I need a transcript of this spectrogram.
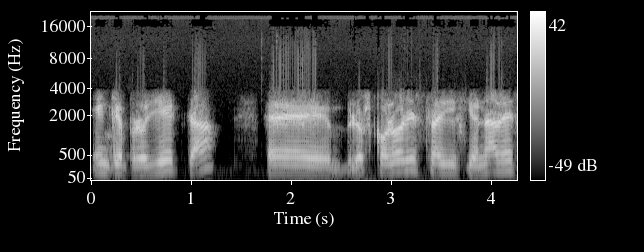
en que proyecta eh, los colores tradicionales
